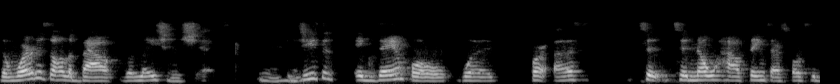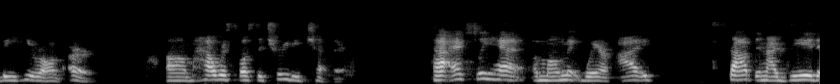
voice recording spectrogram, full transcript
the word is all about relationships. Mm-hmm. Jesus' example was for us to, to know how things are supposed to be here on earth, um, how we're supposed to treat each other. I actually had a moment where I stopped and I did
